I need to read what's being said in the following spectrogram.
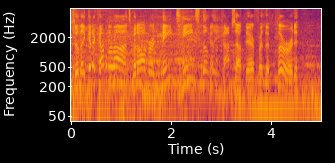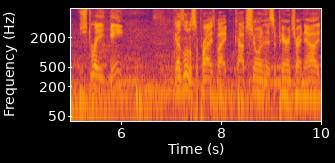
So they get a couple of runs, but Auburn maintains the lead. Kopps out there for the third straight game. I was a little surprised by Kopps showing this appearance right now. It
